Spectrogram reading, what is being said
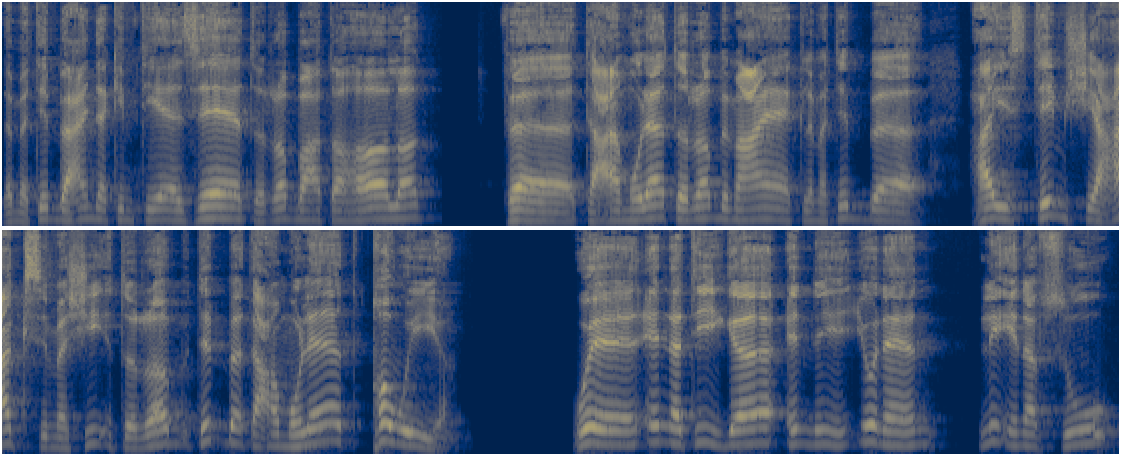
لما تبقى عندك امتيازات الرب عطاها لك فتعاملات الرب معاك لما تبقى عايز تمشي عكس مشيئة الرب تبقى تعاملات قوية. والنتيجة إن يونان لقي نفسه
